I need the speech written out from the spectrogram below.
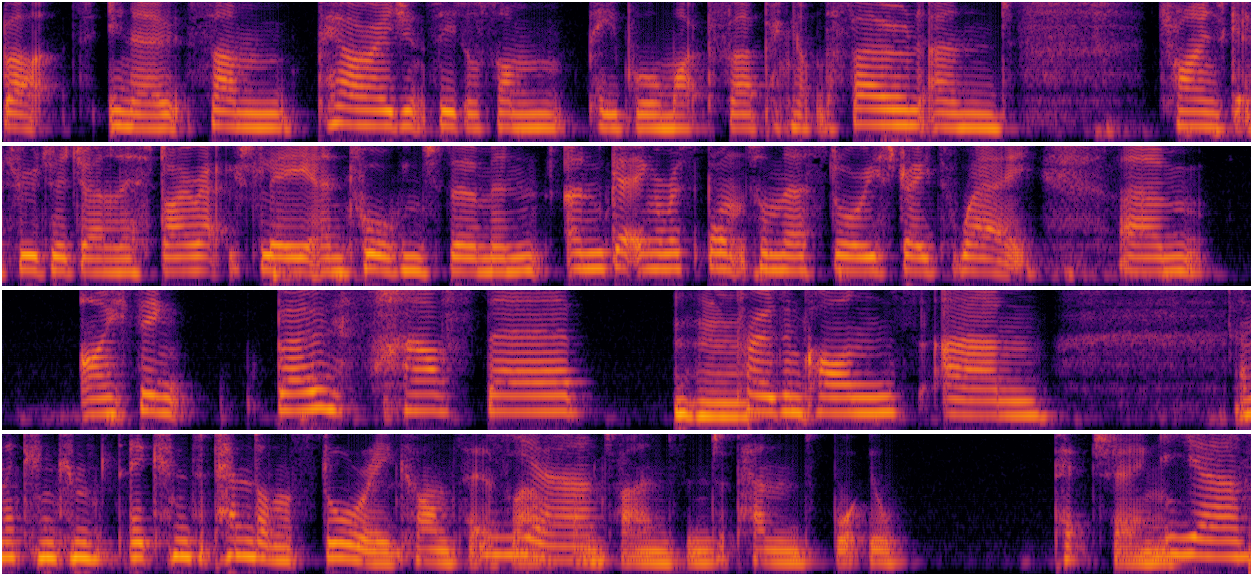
but you know, some PR agencies or some people might prefer picking up the phone and trying to get through to a journalist directly and talking to them and, and getting a response on their story straight away. Um, I think both have their pros and cons. Um, And it can, can it can depend on the story, can't it, as well Yeah. sometimes, and depend what you're pitching. Yeah.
